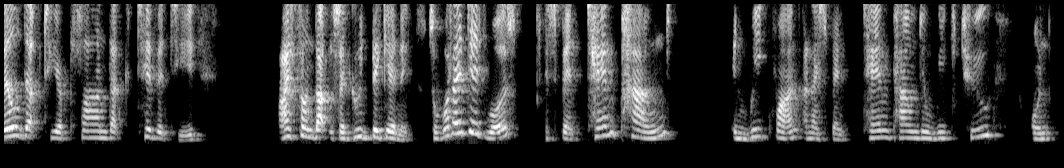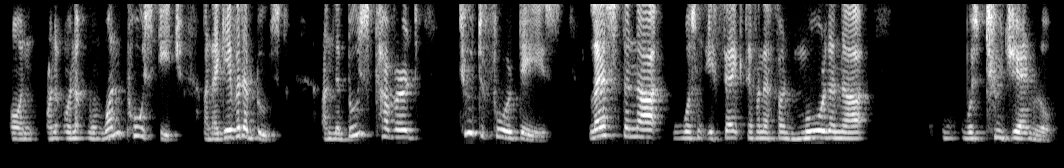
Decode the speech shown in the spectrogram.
build up to your planned activity, I found that was a good beginning. So what I did was I spent ten pound in week one and I spent £10 in week two on, on, on, on one post each and I gave it a boost. And the boost covered two to four days. Less than that wasn't effective and I found more than that was too general.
